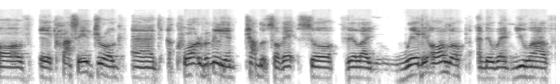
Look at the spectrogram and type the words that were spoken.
of a Class A drug and a quarter of a million tablets of it. So they're like, weighed it all up and they went, you have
